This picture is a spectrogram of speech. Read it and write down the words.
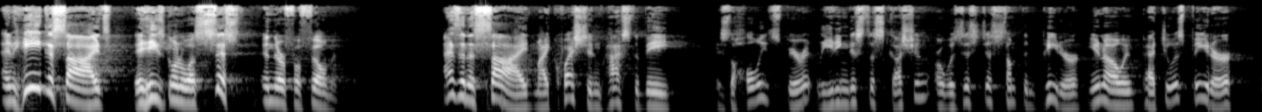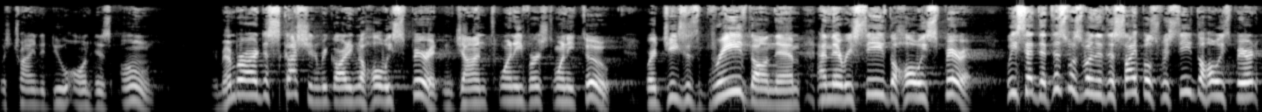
And he decides that he's going to assist in their fulfillment. As an aside, my question has to be is the Holy Spirit leading this discussion, or was this just something Peter, you know, impetuous Peter, was trying to do on his own? Remember our discussion regarding the Holy Spirit in John 20, verse 22, where Jesus breathed on them and they received the Holy Spirit. We said that this was when the disciples received the Holy Spirit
